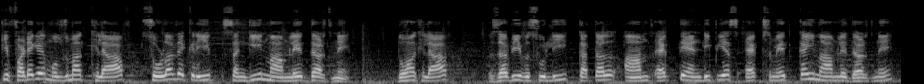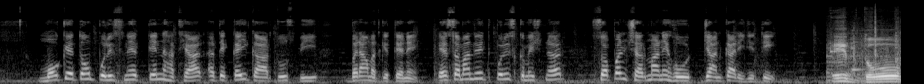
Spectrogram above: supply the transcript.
ਕਿ ਫੜੇ ਗਏ ਮੁਲਜ਼ਮਾਂ ਖਿਲਾਫ 16 ਦੇ ਕਰੀਬ ਸੰਗੀਨ ਮਾਮਲੇ ਦਰਜ ਨੇ। ਦੋਹਾਂ ਖਿਲਾਫ ਜ਼ਬੀ ਵਸੂਲੀ, ਕਤਲ ਆਰਮਸ ਐਕਟ ਤੇ ਐਨਡੀਪੀਐਸ ਐਕਟ ਸਮੇਤ ਕਈ ਮਾਮਲੇ ਦਰਜ ਨੇ। ਮੌਕੇ ਤੋਂ ਪੁਲਿਸ ਨੇ ਤਿੰਨ ਹਥਿਆਰ ਅਤੇ ਕਈ ਕਾਰਤੂਸ ਵੀ ਬਰਾਮਦ ਕੀਤੇ ਨੇ। ਇਸ ਸੰਬੰਧ ਵਿੱਚ ਪੁਲਿਸ ਕਮਿਸ਼ਨਰ ਸਵਪਨ ਸ਼ਰਮਾ ਨੇ ਹੋਰ ਜਾਣਕਾਰੀ ਦਿੱਤੀ। ਇਹ ਦੋ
